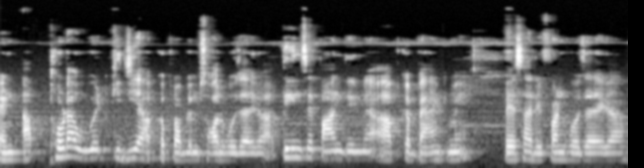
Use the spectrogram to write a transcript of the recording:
and आप थोड़ा वेट कीजिए, आपका प्रॉब्लम सॉल्व हो जाएगा। तीन से पाँच दिन में आपका बैंक में पैसा रिफंड हो जाएगा।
